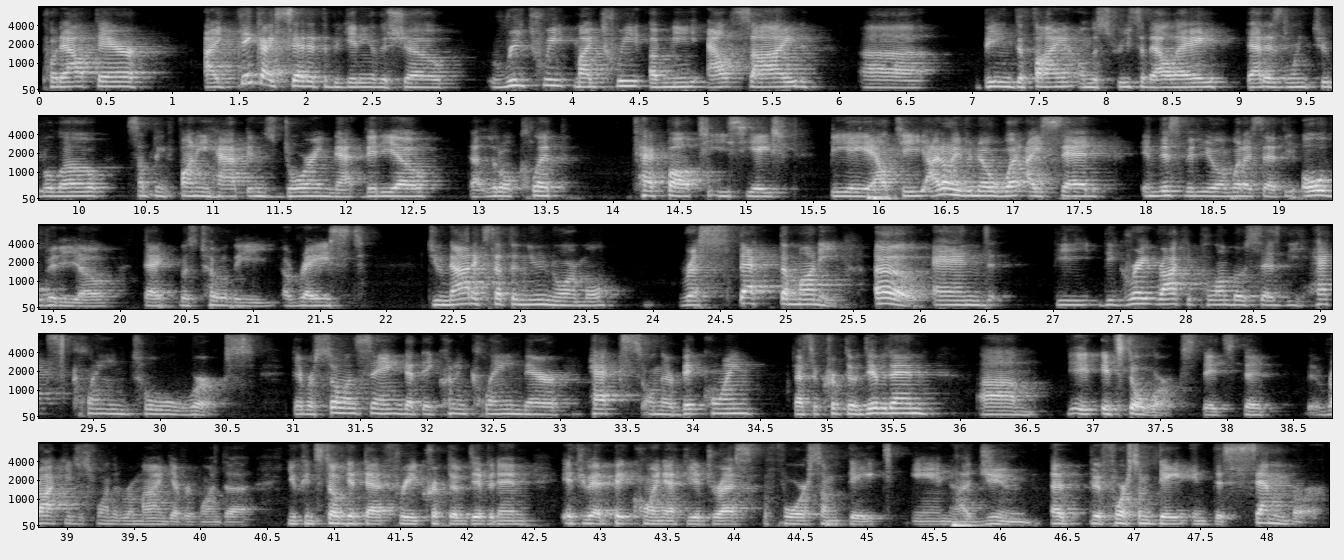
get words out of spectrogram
put out there. I think I said at the beginning of the show, retweet my tweet of me outside uh, being defiant on the streets of LA. That is linked to below. Something funny happens during that video, that little clip. Techbalt, T E C H B A L T. I don't even know what I said in this video and what I said the old video that was totally erased. Do not accept the new normal. Respect the money. Oh, and the the great Rocky Palumbo says the hex claim tool works. There was someone saying that they couldn't claim their hex on their Bitcoin. That's a crypto dividend. Um, it, it, still works. It's the Rocky just wanted to remind everyone to you can still get that free crypto dividend if you had Bitcoin at the address before some date in uh, June, uh, before some date in December.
